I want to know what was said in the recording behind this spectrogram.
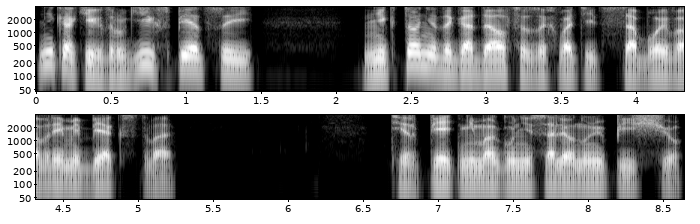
никаких других специй. Никто не догадался захватить с собой во время бегства». «Терпеть не могу ни соленую пищу»,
